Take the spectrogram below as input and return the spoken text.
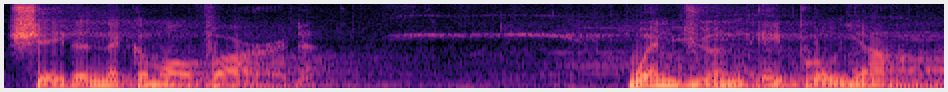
Shada Nicomalfard. Wenjun April Yang.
